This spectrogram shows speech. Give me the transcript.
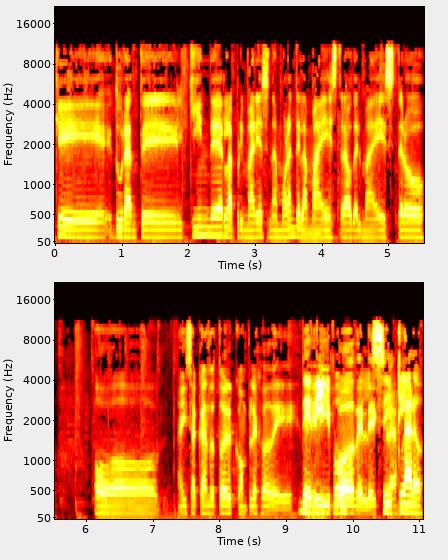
que durante el kinder, la primaria, se enamoran de la maestra o del maestro o Ahí sacando todo el complejo de, de Edipo. del Sí, claro.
